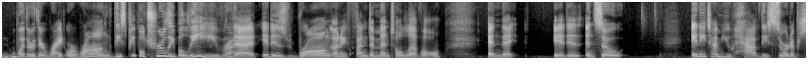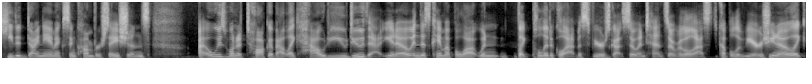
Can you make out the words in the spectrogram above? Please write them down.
whether they're right or wrong these people truly believe Right. that it is wrong on a fundamental level and that it is and so anytime you have these sort of heated dynamics and conversations i always want to talk about like how do you do that you know and this came up a lot when like political atmospheres got so intense over the last couple of years you know like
